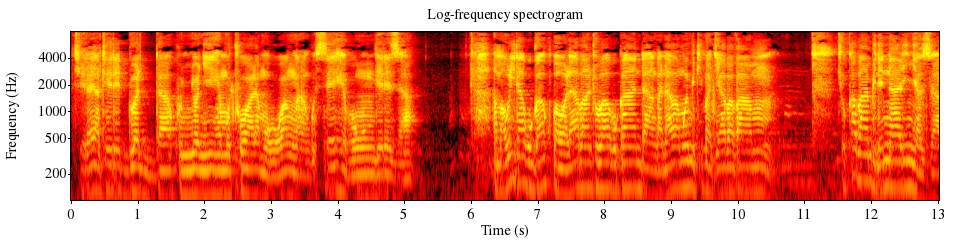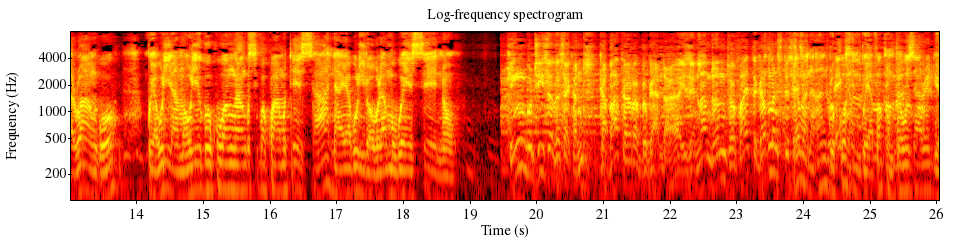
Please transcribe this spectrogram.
Nti era yateereddwa dda ku nnyonyi emutwala mu buwaŋŋanguse e bungereza amawulire ago gaakuba wala abantu ba buganda nga n'abamu emitima gy'abavaamu. Kyokka bambi ne naalinnya zaalwango bwe yawulira amawulire g'okuwaŋŋangusibwa kwa muteesa n'ayabulira obulamu bw'ensi eno. Gavana andrew cohen bwe yava ku mpewo za radio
